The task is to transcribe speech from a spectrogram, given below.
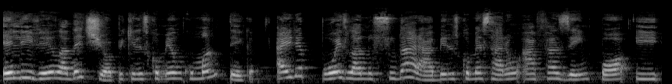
Ele veio lá da Etiópia, que eles comiam com manteiga. Aí depois, lá no sul da Arábia, eles começaram a fazer em pó e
